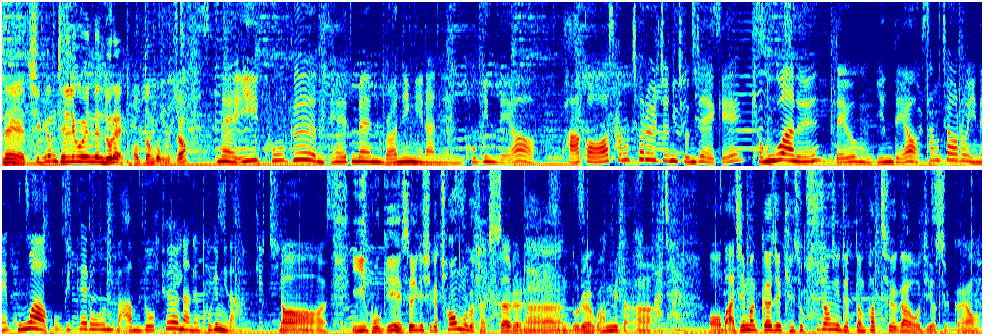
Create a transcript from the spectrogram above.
네, 지금 들리고 있는 노래 어떤 곡이죠? 네, 이 곡은 Deadman Running이라는 곡인데요. 과거 상처를 준 존재에게 경고하는 내용인데요. 상처로 인해 공허하고 위태로운 마음도 표현하는 곡입니다. 아, 이 곡이 슬기 씨가 처음으로 작사를 한 노래라고 합니다. 맞아요. 어, 마지막까지 계속 수정이 됐던 파트가 어디였을까요?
